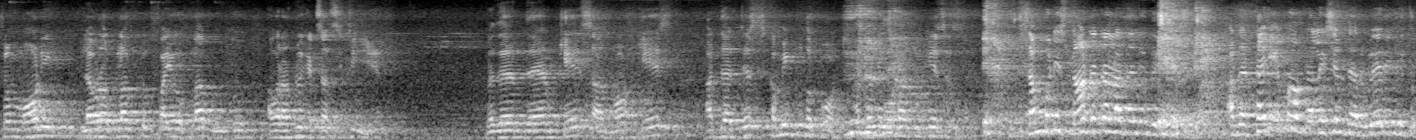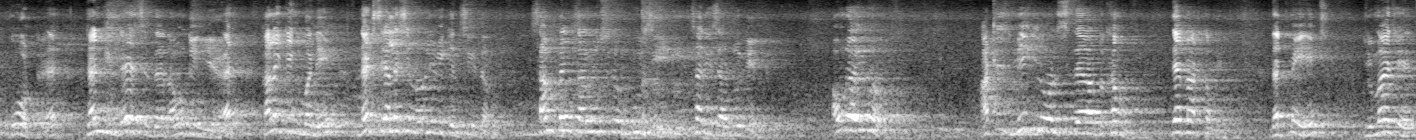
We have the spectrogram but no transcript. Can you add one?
from morning 11 o'clock to 5 o'clock, our advocates are sitting here. Whether they have case or not case, and they're just coming to the court, attending one or two cases. Somebody is not at all attending the case. At the time of election, they are wearing with the court. Eh, then he days they're rounding here, collecting money. Next election only we can see them. Sometimes I used to who see, sir, he's advocate. How do I know? At least weekly once they have to come. They're not coming. That means, you imagine,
